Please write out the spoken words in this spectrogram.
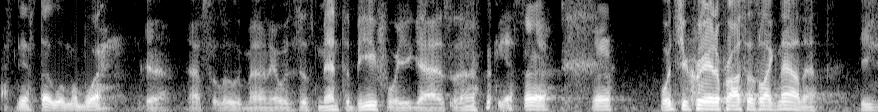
I still stuck with my boy. Yeah, absolutely, man. It was just meant to be for you guys. Huh? Yes, sir. Sir. What's your creative process like now then? You,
